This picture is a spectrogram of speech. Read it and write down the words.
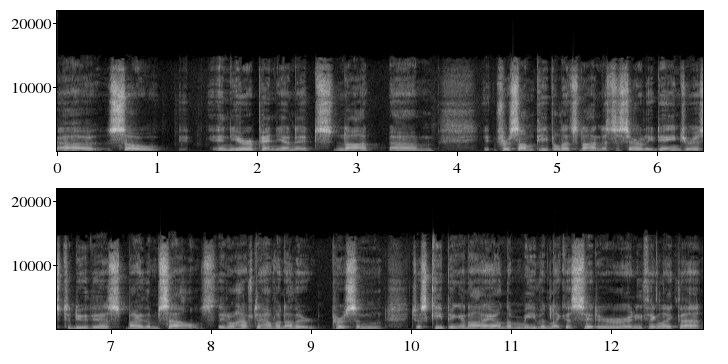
Uh, so, in your opinion, it's not, um, for some people, it's not necessarily dangerous to do this by themselves. They don't have to have another person just keeping an eye on them, even like a sitter or anything like that.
